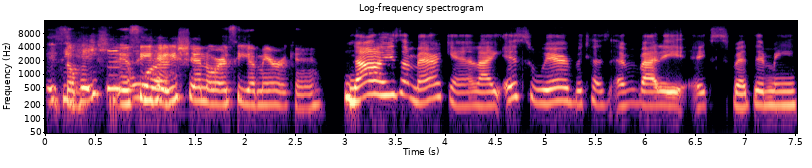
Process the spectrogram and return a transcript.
Is he So Haitian? Is he or- Haitian or is he American? No, he's American. Like it's weird because everybody expected me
